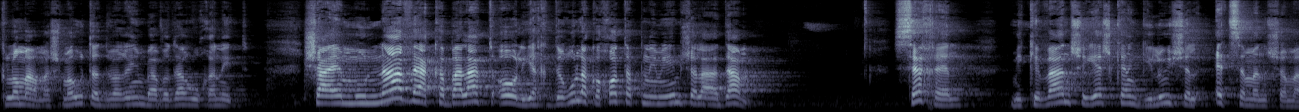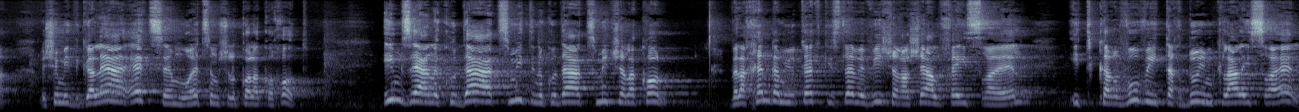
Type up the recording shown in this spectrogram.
כלומר, משמעות הדברים בעבודה רוחנית. שהאמונה והקבלת עול יחדרו לכוחות הפנימיים של האדם. שכל, מכיוון שיש כאן גילוי של עצם הנשמה, ושמתגלה העצם הוא עצם של כל הכוחות. אם זה הנקודה העצמית, היא נקודה עצמית של הכל. ולכן גם י"ט כסלו הביא שראשי אלפי ישראל התקרבו והתאחדו עם כלל ישראל,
